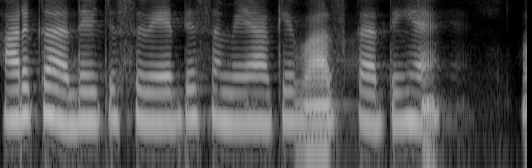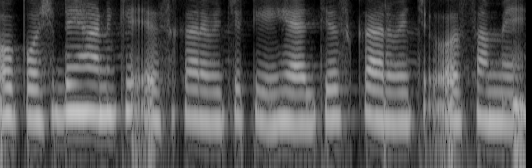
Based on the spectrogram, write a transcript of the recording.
ਹਰ ਘਰ ਦੇ ਵਿੱਚ ਸਵੇਰ ਦੇ ਸਮੇਂ ਆ ਕੇ ਵਾਸ ਕਰਦੀ ਹੈ। ਉਹ ਪੁੱਛਦੇ ਹਨ ਕਿ ਇਸ ਘਰ ਵਿੱਚ ਕੀ ਹੈ, ਜਿਸ ਘਰ ਵਿੱਚ ਉਸ ਸਮੇਂ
